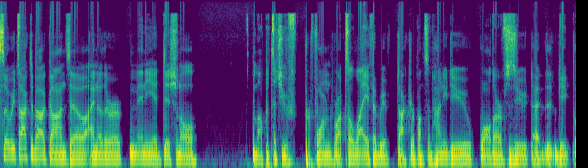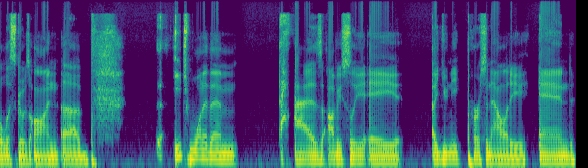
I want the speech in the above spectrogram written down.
so we talked about Gonzo. I know there are many additional Muppets that you've performed, brought to life, and we have Dr. Bunsen Honeydew, Waldorf Zoot. Uh, the, the, list goes on. Uh, each one of them has obviously a a unique personality, and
